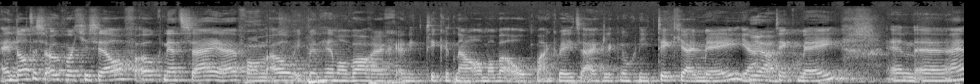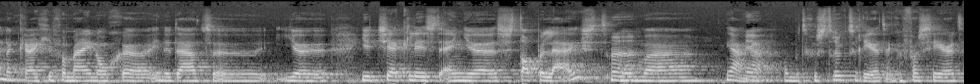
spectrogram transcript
Uh... en dat is ook wat je zelf ook net zei, hè, van oh, ik ben helemaal warrig en ik tik het nou allemaal wel op, maar ik weet eigenlijk nog niet, tik jij mee? Ja, ja. tik mee. En uh, hè, dan krijg je van mij nog uh, inderdaad je, je checklist en je stappenlijst -huh. om ja, ja, om het gestructureerd en gefaseerd.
